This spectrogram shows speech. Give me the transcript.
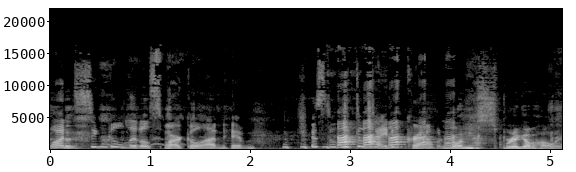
one single little sparkle on him. Just a little tiny crown. One sprig of holly.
